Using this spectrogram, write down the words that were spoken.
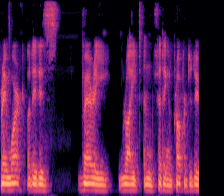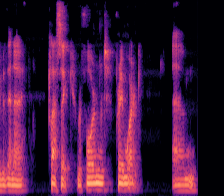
framework, but it is very right and fitting and proper to do within a classic Reformed framework. Um,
